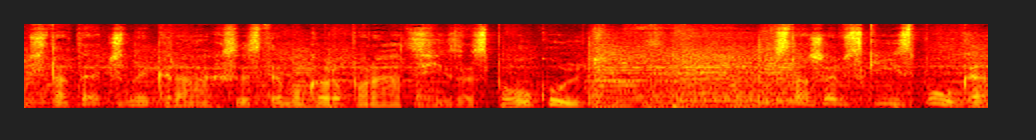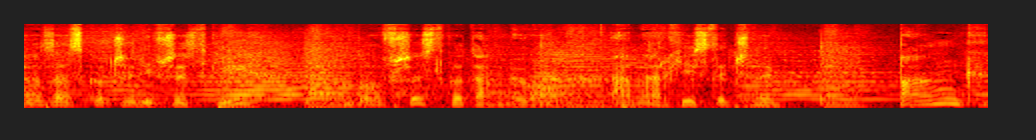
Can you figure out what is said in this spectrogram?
Ostateczny krach systemu korporacji zespołu Kult. Staszewski i spółka zaskoczyli wszystkich, bo wszystko tam było. Anarchistyczny punk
